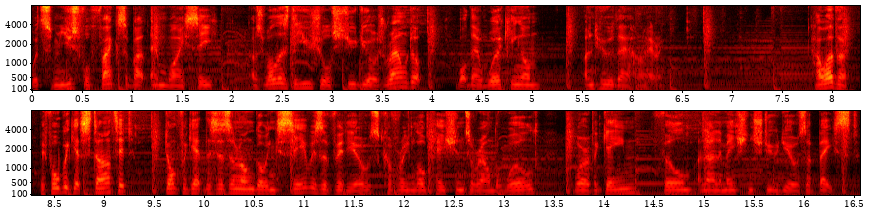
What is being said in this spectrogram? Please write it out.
with some useful facts about NYC as well as the usual studios roundup, what they're working on, and who they're hiring. However, before we get started, don't forget this is an ongoing series of videos covering locations around the world wherever game, film, and animation studios are based.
